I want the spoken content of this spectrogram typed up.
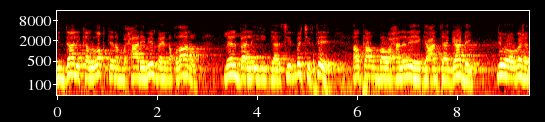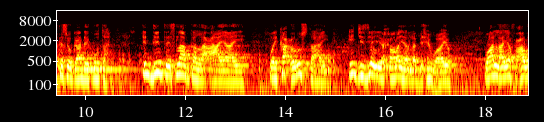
Min daalika alwaqtina muxaaribiin bay noqdaanoo meel baa la idin gaarsiin ma jirtee halkaa unbaa waxaa la leeyahay gacantaa gaadhay. Nin walba meeshaad ka soo gaadhay kuu tahay. In diinta islaamka la caayaay way ka culus tahay. In jizye iyo xoolo yar la bixin waayo. Wa an laa yafcalu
